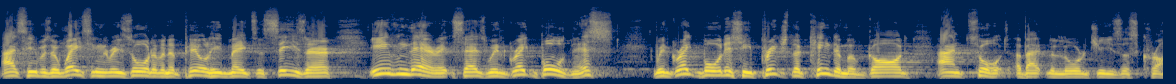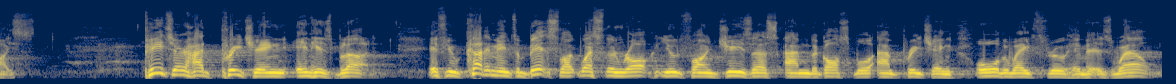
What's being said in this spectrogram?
as he was awaiting the result of an appeal he'd made to Caesar, even there it says, with great boldness, with great boldness, he preached the kingdom of God and taught about the Lord Jesus Christ. Peter had preaching in his blood. If you cut him into bits like Western Rock, you'd find Jesus and the gospel and preaching all the way through him as well.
